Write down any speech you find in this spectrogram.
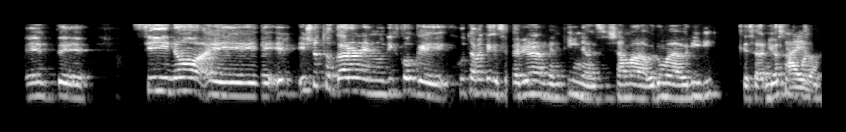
Este, sí, no, eh, el- ellos tocaron en un disco que justamente que se salió en Argentina, que se llama Bruma de Abril, que hace Ahí unos va. cuantos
